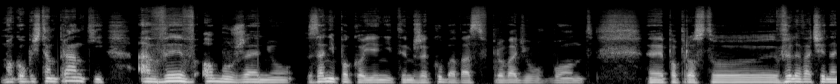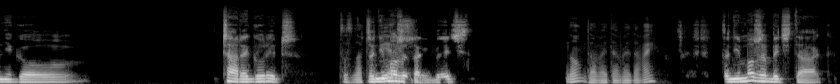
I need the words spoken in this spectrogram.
mogą być tam pranki, a wy w oburzeniu, zaniepokojeni tym, że Kuba was wprowadził w błąd, e, po prostu wylewacie na niego czarę goryczy. To znaczy, To nie wiesz, może tak być. No, dawaj, dawaj, dawaj. To nie może być tak,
